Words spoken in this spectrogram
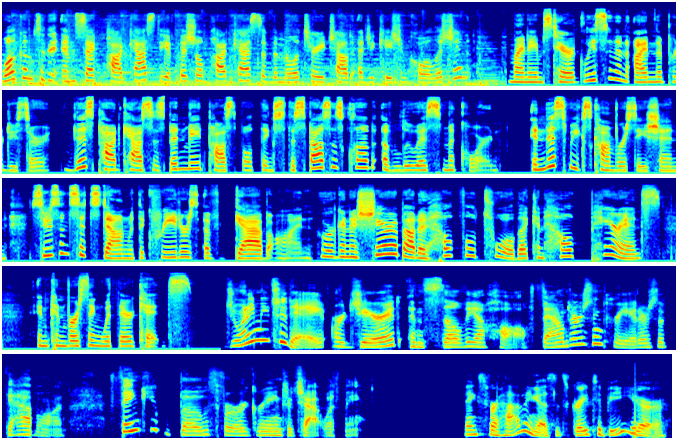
Welcome to the MCEC podcast, the official podcast of the Military Child Education Coalition. My name's Tara Gleason, and I'm the producer. This podcast has been made possible thanks to the Spouses Club of Lewis McChord. In this week's conversation, Susan sits down with the creators of GabOn, who are going to share about a helpful tool that can help parents in conversing with their kids. Joining me today are Jared and Sylvia Hall, founders and creators of GabOn. Thank you both for agreeing to chat with me. Thanks for having us. It's great to be here.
